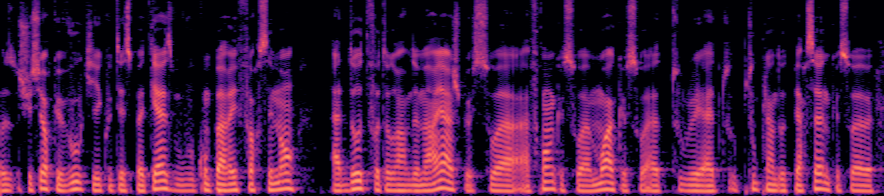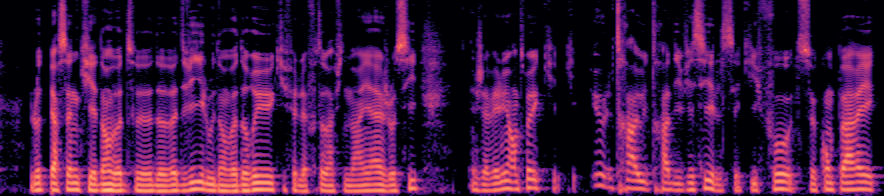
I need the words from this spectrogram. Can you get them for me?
je suis sûr que vous qui écoutez ce podcast vous vous comparez forcément à d'autres photographes de mariage que ce soit à Franck que ce soit à moi que ce soit à tout, à tout, tout plein d'autres personnes que ce soit l'autre personne qui est dans votre, dans votre ville ou dans votre rue qui fait de la photographie de mariage aussi. J'avais lu un truc qui, qui est ultra ultra difficile c'est qu'il faut se comparer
